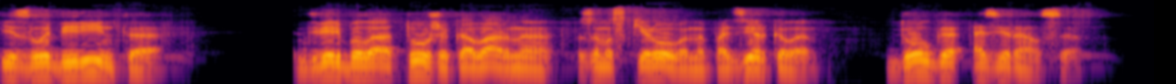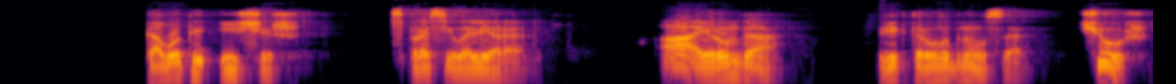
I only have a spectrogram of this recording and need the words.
из лабиринта, дверь была тоже коварно замаскирована под зеркало, долго озирался. «Кого ты ищешь?» — спросила Лера. «А, ерунда!» — Виктор улыбнулся. «Чушь!»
